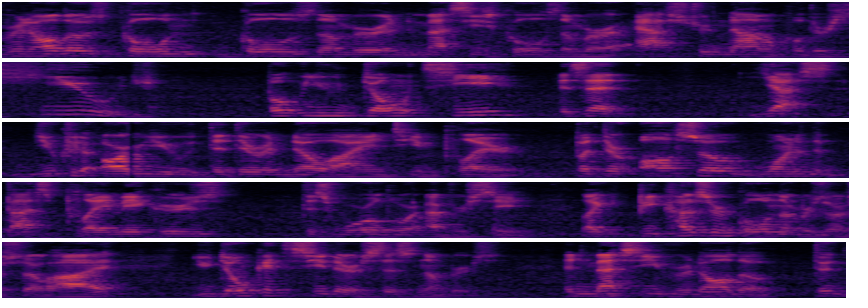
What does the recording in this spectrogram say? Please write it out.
Ronaldo's goal, goals number and Messi's goals number are astronomical. They're huge. But what you don't see is that, yes, you could argue that they're a no eye in team player, but they're also one of the best playmakers this world will ever see. Like, because their goal numbers are so high, you don't get to see their assist numbers. And Messi, Ronaldo, they're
